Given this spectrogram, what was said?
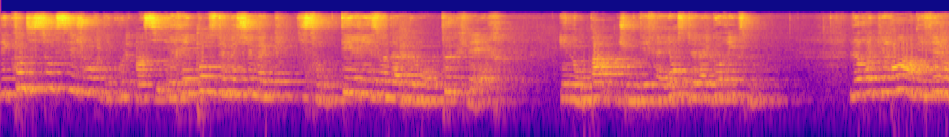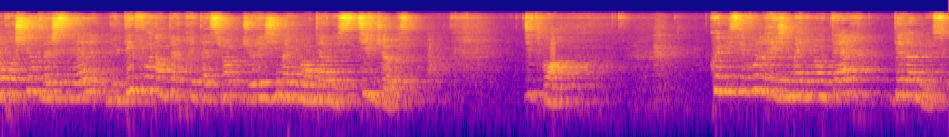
Les conditions de séjour découlent ainsi des réponses de M. Munk qui sont déraisonnablement peu claires et non pas d'une défaillance de l'algorithme. Le requérant a en effet reproché aux HCL le défaut d'interprétation du régime alimentaire de Steve Jobs. Dites-moi, connaissez-vous le régime alimentaire d'Elon Musk?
